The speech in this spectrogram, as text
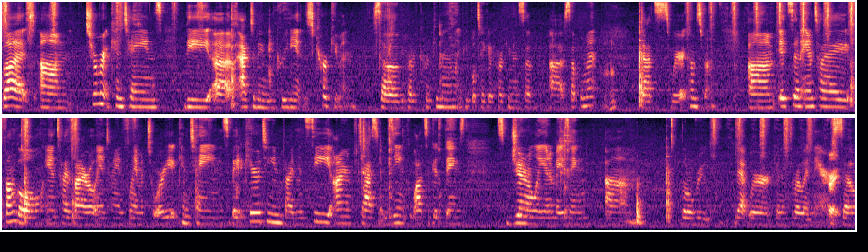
but um, turmeric contains the uh, active ingredient is curcumin. So have you heard of curcumin? Like people take a curcumin sub, uh, supplement. Mhm. That's where it comes from. Um, it's an antifungal, antiviral, anti-inflammatory. It contains beta carotene, vitamin C, iron, potassium, zinc, lots of good things. It's generally an amazing um, little root that we're going to throw in there. Right. So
